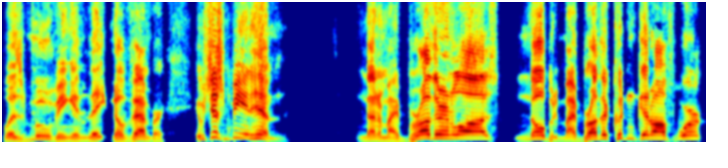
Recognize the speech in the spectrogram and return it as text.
was moving in late November. It was just me and him. None of my brother in laws, nobody. My brother couldn't get off work.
